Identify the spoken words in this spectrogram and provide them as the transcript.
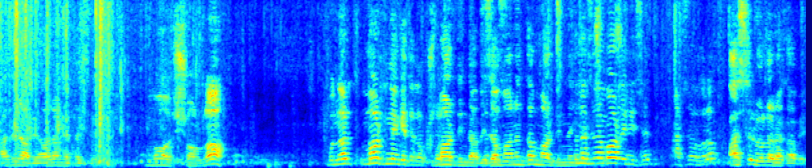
Hazır abi alan nefes versin. Maşallah. Bunlar Mardin'den getirdi kuşlar. Mardin'de abi. Zamanında Mardin'den Zaten gelmiş. sen Mardinlisin. Asıl olarak. Asıl olarak abi.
